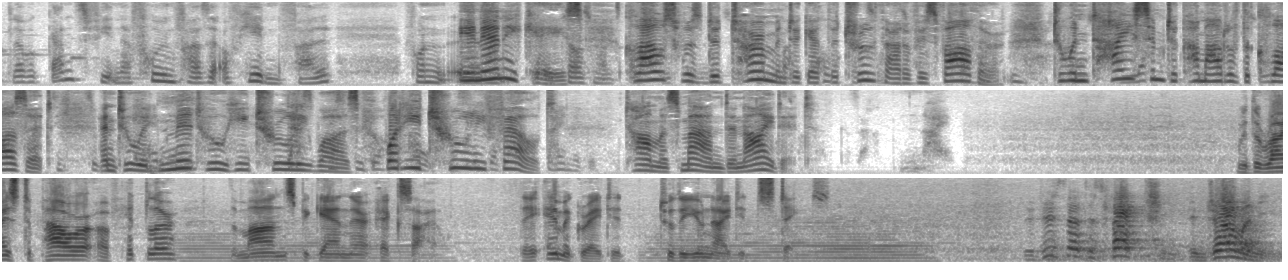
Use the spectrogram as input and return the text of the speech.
Ich glaube, ganz viel in der frühen Phase auf jeden Fall in any case, Klaus was determined to get the truth out of his father, to entice him to come out of the closet, and to admit who he truly was, what he truly felt. Thomas Mann denied it. With the rise to power of Hitler, the Manns began their exile. They emigrated to the United States. The dissatisfaction in Germany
